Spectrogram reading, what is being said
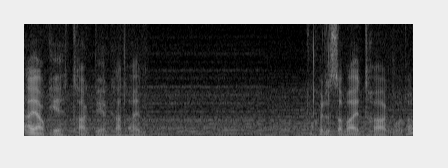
Ah ja, okay. Tragen wir ja gerade ein. Du könntest aber eintragen, oder?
